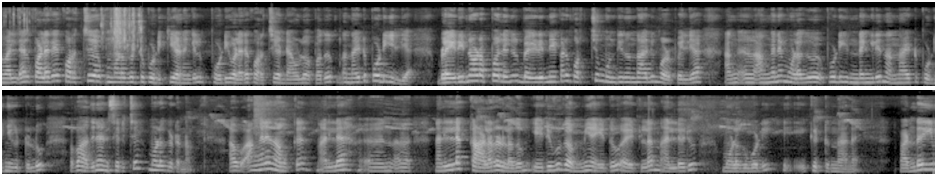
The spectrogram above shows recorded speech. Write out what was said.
വല്ല വളരെ കുറച്ച് മുളകിട്ട് പൊടിക്കുകയാണെങ്കിൽ പൊടി വളരെ കുറച്ചേ ഉണ്ടാവുള്ളൂ. അപ്പോൾ അത് നന്നായിട്ട് പൊടിയില്ല. ബ്ലേഡിനോടൊപ്പം അല്ലെങ്കിൽ ബ്ലേഡിനേക്കാൾ കുറച്ച് മുന്തി നിന്നാലും കുഴപ്പമില്ല. അങ്ങ- അങ്ങനെ മുളക് പൊടി ഉണ്ടെങ്കിൽ നന്നായിട്ട് പൊടിഞ്ഞ് കിട്ടുള്ളൂ. അപ്പോൾ അതിനനുസരിച്ച് മുളക് ഇടണം. അങ്ങനെ നമുക്ക് നല്ല നല്ല കളറുള്ളതും എരിവ് കമ്മിയായിട്ടും ആയിട്ടുള്ള നല്ലൊരു മുളക് പൊടി കിട്ടുന്നതാണ്. പണ്ട് ഈ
